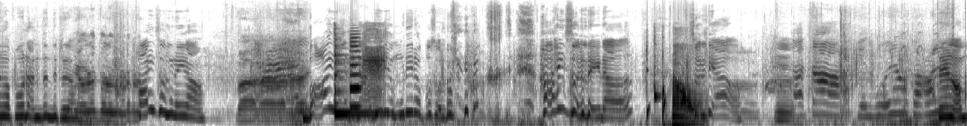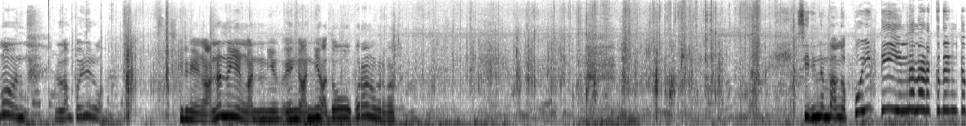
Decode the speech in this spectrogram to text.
எங்க போ நடந்துட்டு இருக்காங்க ஹாய் சொல்லு நைனா. பாய் வீடியோ முடியறப்போ சொல்றேன். ஹாய் சொல்லு நைனா. சொல்லிட்டியா? ம். தாத்தா எனக்கு ஒரு கால் எங்க அம்மா வந்து எல்லாம் போயிட்டு இதுங்க எங்கள் எங்க அண்ணனும் எங்க அண்ணியும் எங்க அண்ணியும் அதோ போறாங்க பாருங்க. சரி நம்ம அங்க போயிட்டு என்ன நடக்குதுன்ட்டு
